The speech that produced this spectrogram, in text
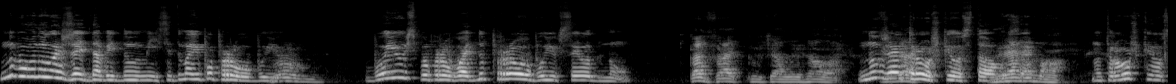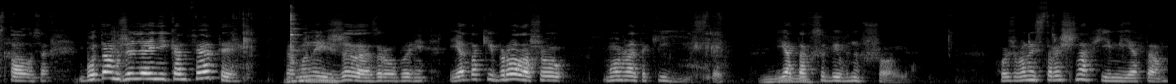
Ну, бо воно лежить на видному місці. Думаю, попробую. Ну, Боюсь попробувати, ну пробую все одно. конфетку вся лежала. Ну, вже Вже- трошки Вже осталося. нема. Ну, трошки осталося. Бо там желейні конфети, там вони із желе зроблені. Я так і брала, що можна такі їсти. Я так собі внушаю. Хоч вони страшна хімія там.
